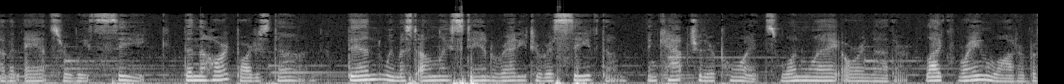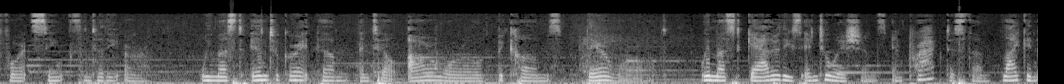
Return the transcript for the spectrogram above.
of an answer we seek, then the hard part is done. Then we must only stand ready to receive them and capture their points one way or another, like rainwater before it sinks into the earth. We must integrate them until our world becomes their world. We must gather these intuitions and practice them like an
